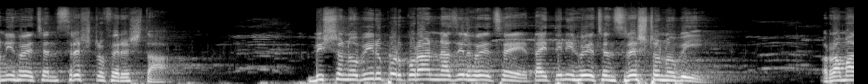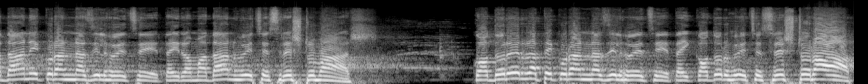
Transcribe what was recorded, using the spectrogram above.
উনি হয়েছেন শ্রেষ্ঠ ফেরেশতা। বিশ্ব নবীর উপর কোরআন নাজিল হয়েছে, তাই তিনি হয়েছেন শ্রেষ্ঠ নবী। রমাদানে কোরআন নাজিল হয়েছে, তাই রমাদান হয়েছে শ্রেষ্ঠ মাস। কদরের রাতে কোরআন নাজিল হয়েছে, তাই কদর হয়েছে শ্রেষ্ঠ রাত।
